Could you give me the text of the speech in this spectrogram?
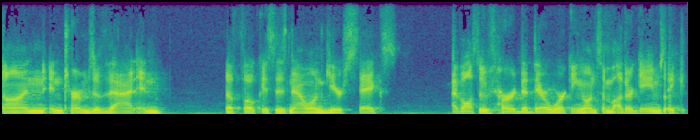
done in terms of that and the focus is now on Gear 6. I've also heard that they're working on some other games like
